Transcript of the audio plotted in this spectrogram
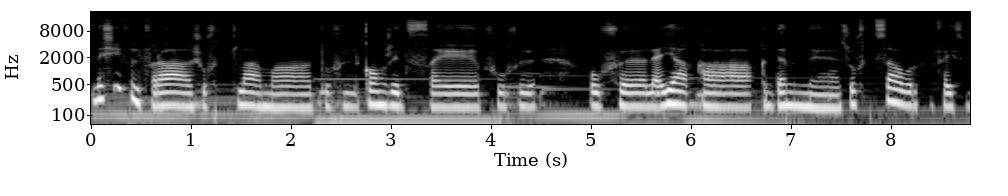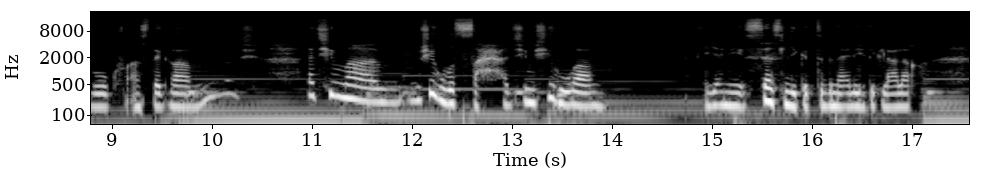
ماشي في الفراش وفي الطلامات وفي الكونجي الصيف وفي وفي العياقة قدام الناس وفي التصاور في الفيسبوك وفي إنستغرام. هادشي ما ماشي هو الصح. هادشي ماشي هو يعني الساس اللي كتبنى عليه ديك العلاقة. أه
